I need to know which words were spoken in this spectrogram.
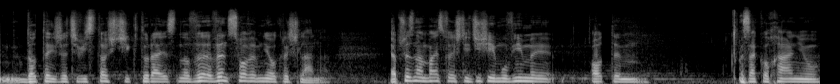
do tej rzeczywistości, która jest no, wręcz słowem nieokreślana. Ja przyznam Państwu, jeśli dzisiaj mówimy o tym zakochaniu,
